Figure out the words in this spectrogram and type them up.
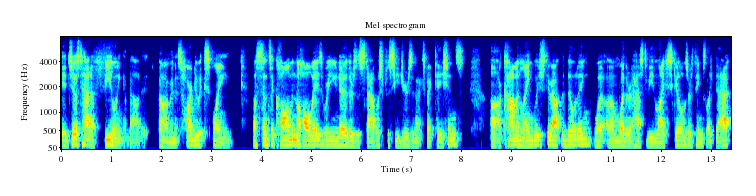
It just had a feeling about it. Um, and it's hard to explain. A sense of calm in the hallways where you know there's established procedures and expectations, uh, a common language throughout the building, wh- um, whether it has to be life skills or things like that.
